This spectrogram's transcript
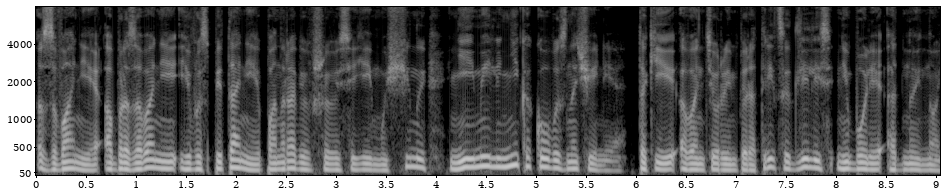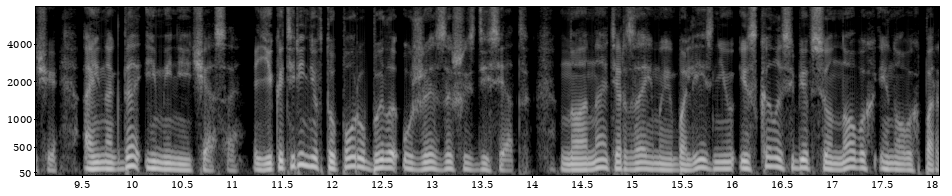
Звание, образование и воспитание понравившегося ей мужчины не имели никакого значения. Такие авантюры императрицы длились не более одной ночи, а иногда и менее часа. Екатерине в ту пору было уже за 60, но она, терзаемая болезнью, искала себе все новых и новых партнеров,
